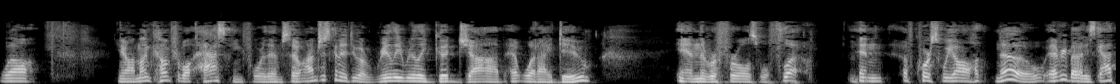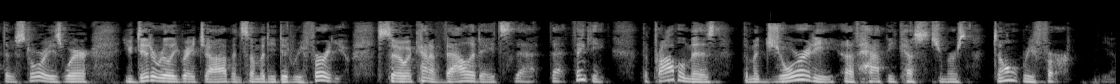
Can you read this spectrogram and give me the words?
well, you know, I'm uncomfortable asking for them. So I'm just going to do a really, really good job at what I do and the referrals will flow. Mm-hmm. And of course we all know everybody's got those stories where you did a really great job and somebody did refer you. So it kind of validates that, that thinking. The problem is the majority of happy customers don't refer. Yeah.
